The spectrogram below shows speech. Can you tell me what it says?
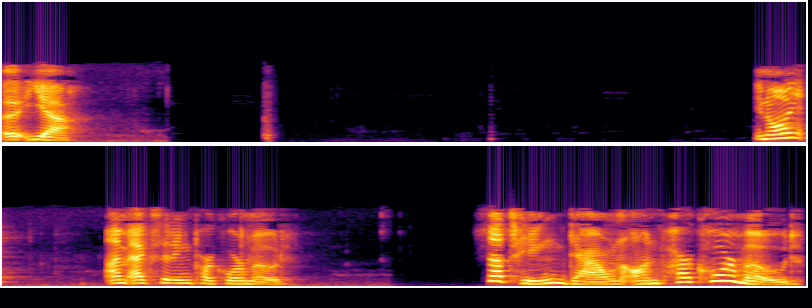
Uh, yeah. You know what? I'm exiting parkour mode. Shutting down on parkour mode.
